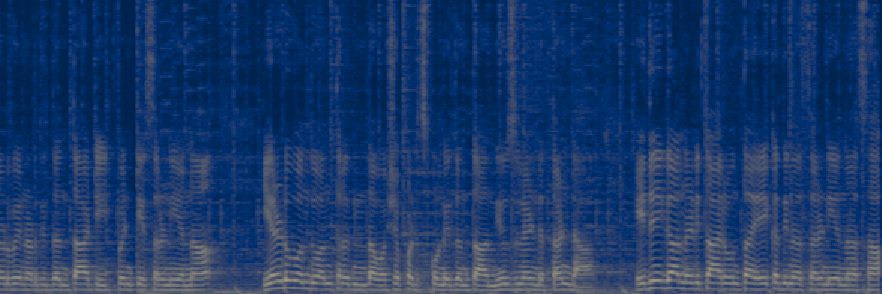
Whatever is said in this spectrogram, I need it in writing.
ನಡುವೆ ನಡೆದಿದ್ದಂಥ ಟಿ ಟ್ವೆಂಟಿ ಸರಣಿಯನ್ನು ಎರಡು ಒಂದು ಅಂತರದಿಂದ ವಶಪಡಿಸಿಕೊಂಡಿದ್ದಂಥ ನ್ಯೂಜಿಲೆಂಡ್ ತಂಡ ಇದೀಗ ನಡೀತಾ ಇರುವಂಥ ಏಕದಿನ ಸರಣಿಯನ್ನು ಸಹ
